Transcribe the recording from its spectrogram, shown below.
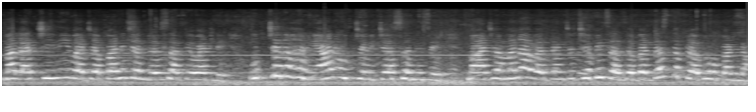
मला चीनी व जपानी जनरल सारखे वाटले. उच्च राहणी आणि उच्च विचारसरणीचे. माझ्या मनावर त्यांच्या छबीचा जबरदस्त प्रभाव पडला.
